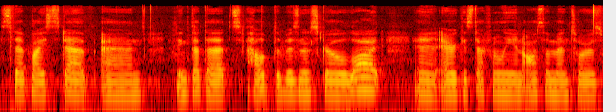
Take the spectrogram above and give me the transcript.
step by step and I think that that's helped the business grow a lot and Eric is definitely an awesome mentor as,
